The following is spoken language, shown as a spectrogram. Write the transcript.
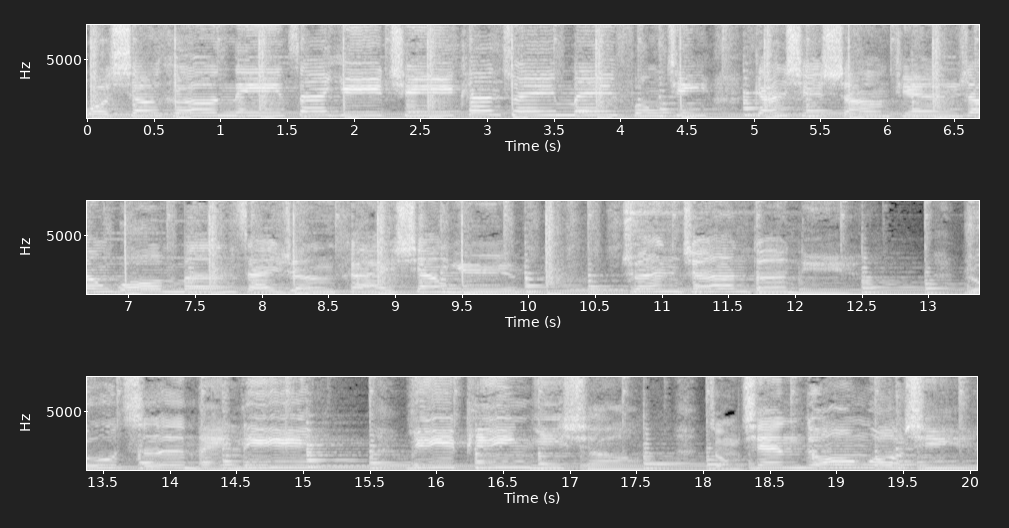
我想和你在一起，看最美风景。感谢上天让我们在人海相遇。纯真的你如此美丽，一颦一笑总牵动我心。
